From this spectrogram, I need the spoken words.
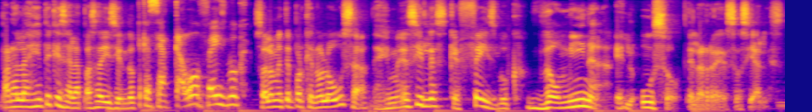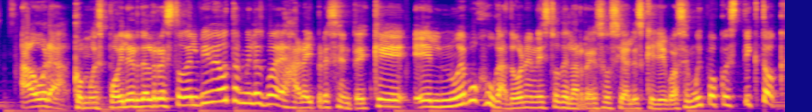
Para la gente que se la pasa diciendo que se acabó Facebook solamente porque no lo usa, déjenme decirles que Facebook domina el uso de las redes sociales. Ahora, como spoiler del resto del video, también les voy a dejar ahí presente que el nuevo jugador en esto de las redes sociales que llegó hace muy poco es TikTok,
